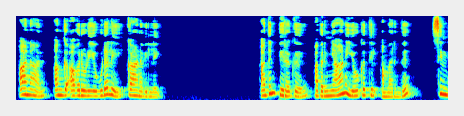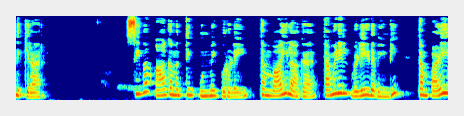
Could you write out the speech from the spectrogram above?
ஆனால் அங்கு அவருடைய உடலை காணவில்லை. அதன் பிறகு அவர் ஞான யோகத்தில் அமர்ந்து சிந்திக்கிறார். சிவ ஆகமத்தின் உண்மை பொருளை தம் வாயிலாக தமிழில் வெளியிட வேண்டி தம் பழைய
